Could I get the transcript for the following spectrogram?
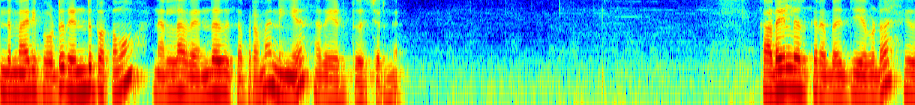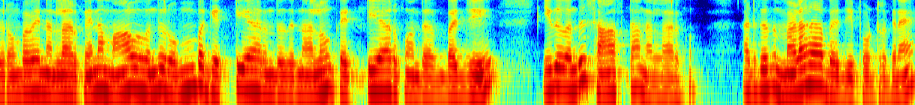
இந்த மாதிரி போட்டு ரெண்டு பக்கமும் நல்லா வெந்ததுக்கப்புறமா நீங்கள் அதை எடுத்து வச்சுருங்க. கடையில் இருக்கிற பஜ்ஜியை விட இது ரொம்பவே நல்லாயிருக்கும் ஏன்னா மாவு வந்து ரொம்ப கெட்டியாக இருந்ததுனாலும் கெட்டியாக இருக்கும் அந்த பஜ்ஜி. இது வந்து சாஃப்டாக நல்லாயிருக்கும் அடுத்தது மிளகா பஜ்ஜி போட்டிருக்கிறேன்.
